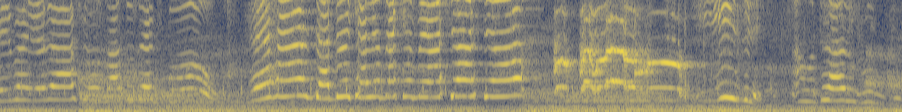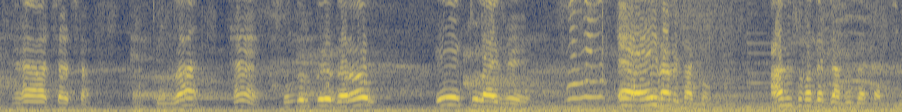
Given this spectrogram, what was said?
এই ভাইয়ারা আসো জাদু দেখব। হ্যাঁ হ্যাঁ জাদুর খেলা দেখাবে। আসো আসো। এই যে আমাদের আরও বন্ধু। হ্যাঁ আচ্ছা আচ্ছা। তোমরা হ্যাঁ সুন্দর করে দাঁড়াও। এই একটু লাইন হয়ে। হ্যাঁ এইভাবে থাকো। আমি তোমাদের জাদু দেখাচ্ছি।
